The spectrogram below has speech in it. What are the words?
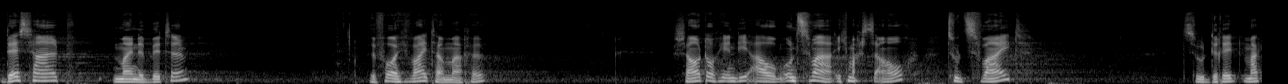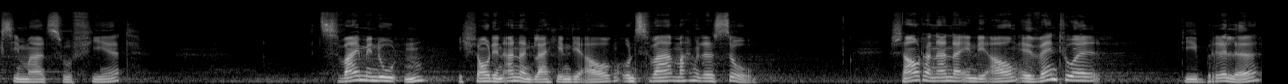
Deshalb meine Bitte, bevor ich weitermache, schaut doch in die Augen. Und zwar, ich mache es auch, zu zweit, zu dritt, maximal zu viert. Zwei Minuten, ich schaue den anderen gleich in die Augen. Und zwar machen wir das so. Schaut einander in die Augen, eventuell die Brille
